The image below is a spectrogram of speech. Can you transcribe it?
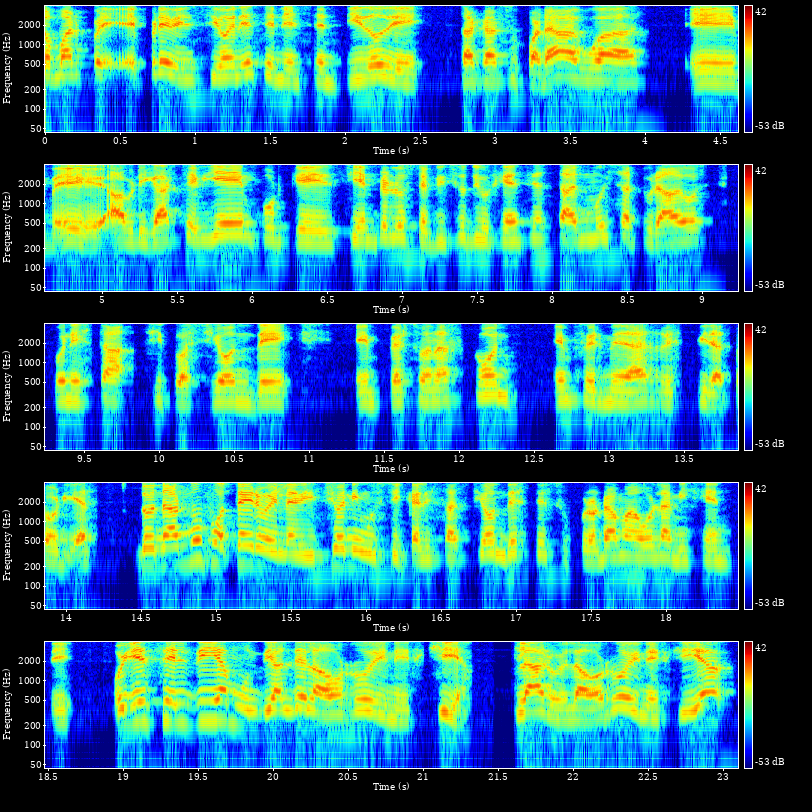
tomar pre- prevenciones en el sentido de sacar su paraguas, eh, eh, abrigarse bien, porque siempre los servicios de urgencia están muy saturados con esta situación de personas con enfermedades respiratorias. Don Arno Fotero en la edición y musicalización de este su programa Hola mi gente. Hoy es el Día Mundial del Ahorro de Energía. Claro, el ahorro de energía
